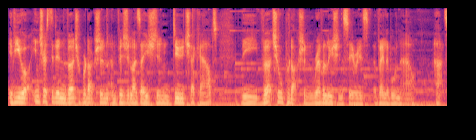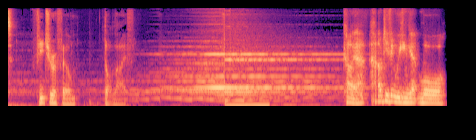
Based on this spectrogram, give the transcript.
If you are interested in virtual production and visualization, do check out the Virtual Production Revolution series available now at futureoffilm.live. Kaya, how do you think we can get more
